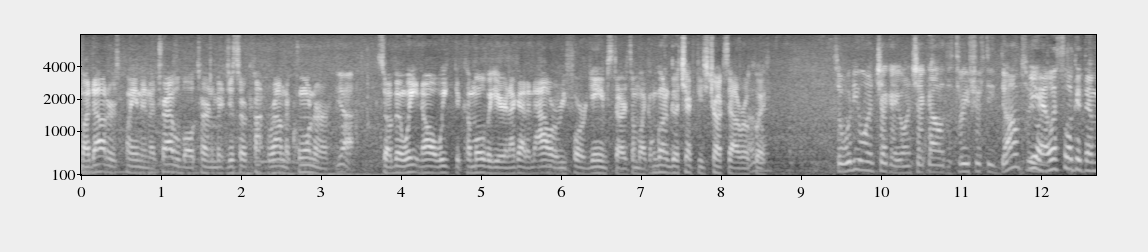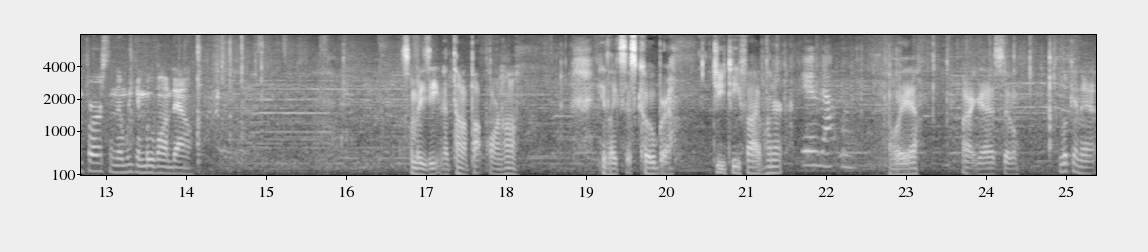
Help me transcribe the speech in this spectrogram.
My daughter's playing in a travel ball tournament just around the corner, Yeah. so I've been waiting all week to come over here, and I got an hour before game starts. I'm like, I'm gonna go check these trucks out real quick. Okay. So what do you want to check out? You want to check out the 350 dumps? or Yeah, want- let's look at them first, and then we can move on down. Somebody's eating a ton of popcorn, huh? He likes this Cobra GT500. Here's that one. Oh yeah. All right, guys. So, looking at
